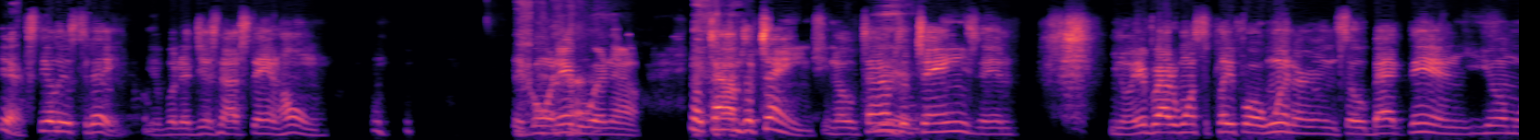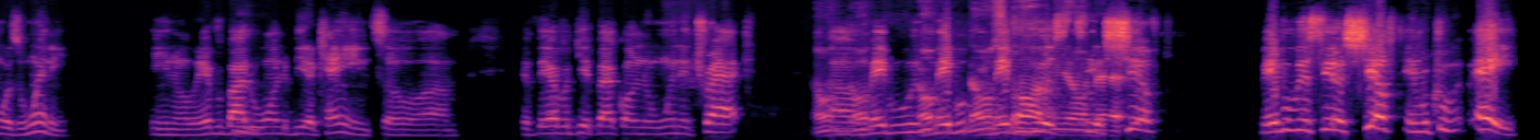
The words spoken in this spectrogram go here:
Yeah, still is today. Yeah, but they're just not staying home. they're going everywhere now. You know, times have changed. You know, times yeah. have changed, and you know, everybody wants to play for a winner, and so back then UM was winning. You know, everybody mm. wanted to be a Cane. So um, if they ever get back on the winning track, don't, uh, don't, maybe we maybe maybe we'll see a shift. Maybe we'll see a shift in recruitment. Hey,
